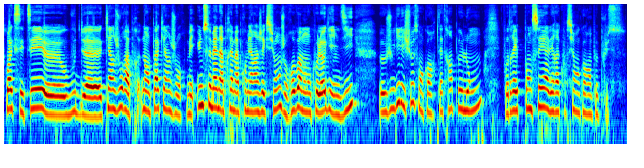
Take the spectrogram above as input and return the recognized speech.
je crois que c'était euh, au bout de 15 jours après, non pas 15 jours, mais une semaine après ma première injection, je revois mon oncologue et il me dit euh, Julie, les cheveux sont encore peut-être un peu longs, il faudrait penser à les raccourcir encore un peu plus.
